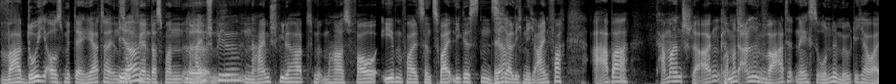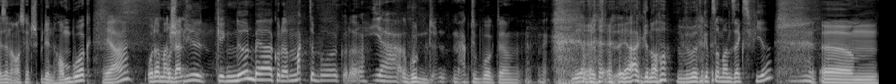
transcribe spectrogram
war durchaus mit der Hertha insofern, dass man ein äh, Heimspiel. ein Heimspiel hat mit dem HSV, ebenfalls einen Zweitligisten, sicherlich nicht einfach, aber kann man schlagen Kann und man dann schlagen. wartet nächste Runde möglicherweise ein Auswärtsspiel in Homburg. ja. Oder man dann- spielt gegen Nürnberg oder Magdeburg oder. Ja, gut, Magdeburg, da Ja, wird, ja genau. Gibt es nochmal ein 6-4? Ähm,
